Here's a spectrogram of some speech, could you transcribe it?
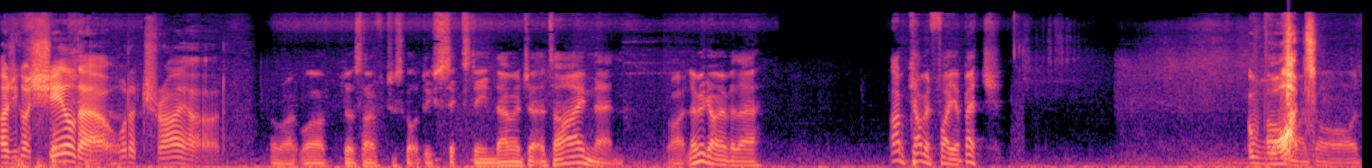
Oh, you got shield out. What a tryhard. Alright, well, looks like I've just got to do 16 damage at a time then. Right, let me go over there. I'm coming for you, bitch. What? Oh my god.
